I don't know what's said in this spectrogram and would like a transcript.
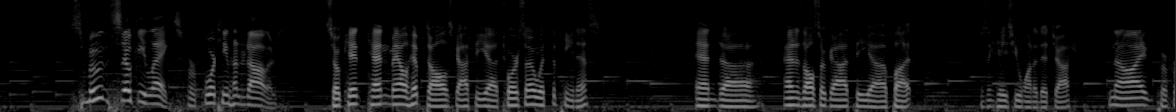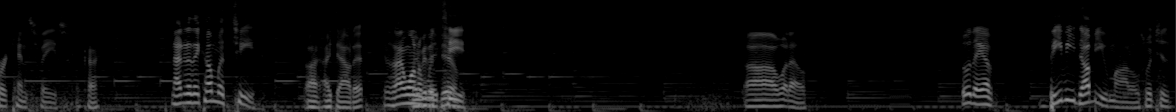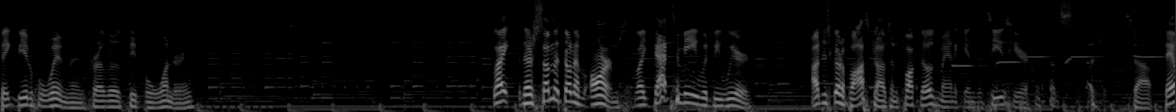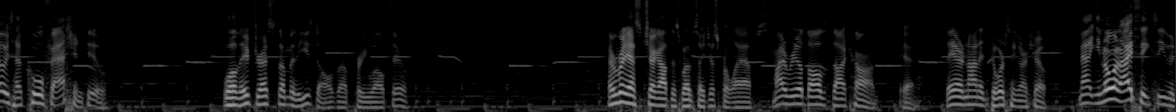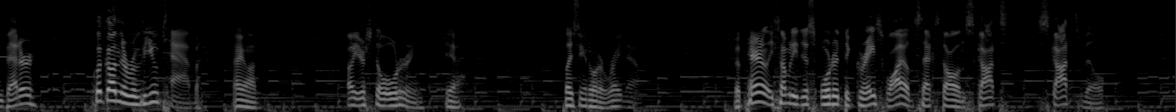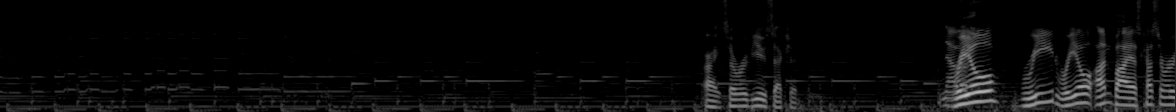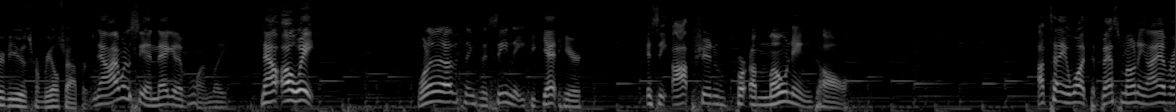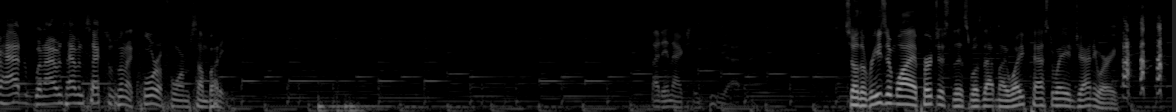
smooth silky legs for $1400. So Ken, Ken male hip doll's got the uh, torso with the penis. and uh, and it's also got the uh, butt, just in case you wanted it, Josh. No, I prefer Ken's face. Okay. Now, do they come with teeth? I, I doubt it. Because I want Maybe them with they do. teeth. Uh, what else? Oh, they have BBW models, which is Big Beautiful Women, for those people wondering. Like, there's some that don't have arms. Like, that to me would be weird. I'll just go to Boscov's and fuck those mannequins. It's easier. Stop. They always have cool fashion, too. Well, they've dressed some of these dolls up pretty well too. Everybody has to check out this website just for laughs. MyRealDolls.com. Yeah. They are not endorsing our show. Now, you know what I think's even better? Click on the review tab. Hang on. Oh, you're still ordering. Yeah. Placing an order right now. Apparently, somebody just ordered the Grace Wild sex doll in Scotts Scottsville. All right, so review section. Now, uh, real, read real, unbiased customer reviews from real shoppers. Now I want to see a negative one. Like now, oh wait, one of the other things I've seen that you could get here is the option for a moaning doll. I'll tell you what, the best moaning I ever had when I was having sex was when I chloroformed somebody. I didn't actually do that. So the reason why I purchased this was that my wife passed away in January.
